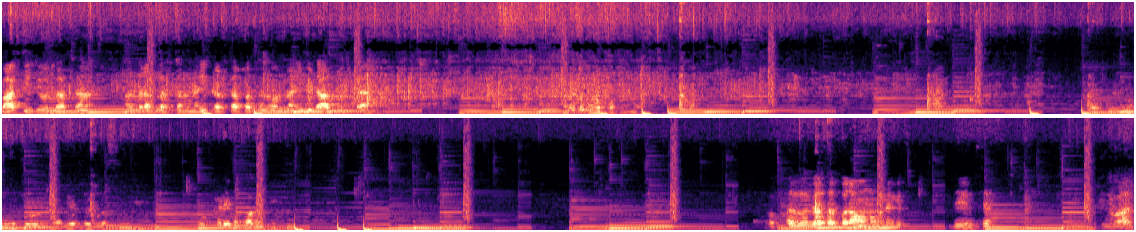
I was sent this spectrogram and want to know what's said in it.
बाकी जो लहसुन अदरक लहसुन नहीं करता पसंद वो नहीं भी डाल सकता है। खड़े मसाले की अब हल्का सा ब्राउन होने के देर से उसके बाद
